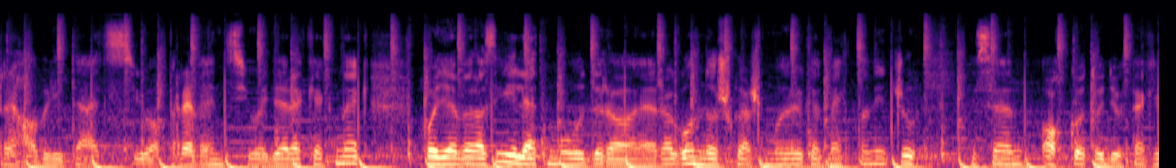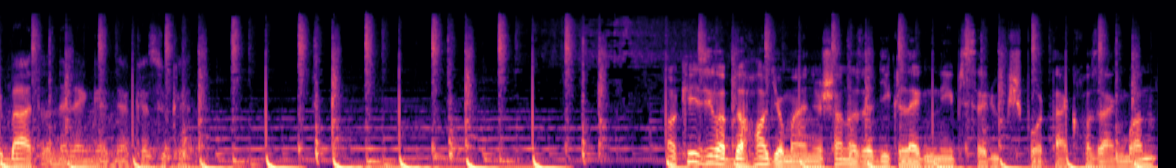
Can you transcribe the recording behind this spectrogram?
rehabilitáció, a prevenció a gyerekeknek, hogy ebben az életmódra, erre a gondoskodás módra őket megtanítsuk, hiszen akkor tudjuk neki bátran elengedni a kezüket. A kézilabda hagyományosan az egyik legnépszerűbb sportág hazánkban,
